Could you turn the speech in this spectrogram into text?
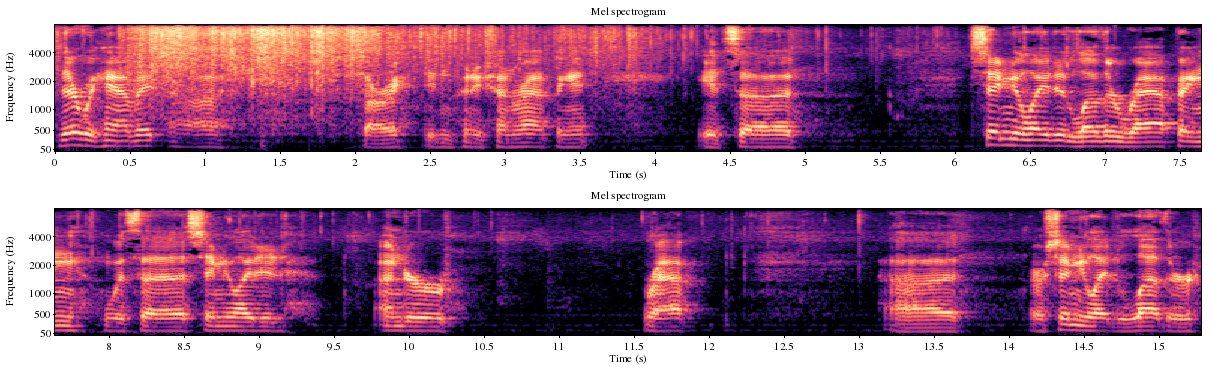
there we have it. Uh, sorry, didn't finish unwrapping it. It's a simulated leather wrapping with a simulated under wrap uh, or simulated leather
